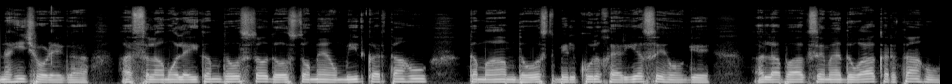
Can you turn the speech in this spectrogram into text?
नहीं छोड़ेगा। अस्सलाम वालेकुम दोस्तों। दोस्तों, मैं उम्मीद करता हूँ तमाम दोस्त बिल्कुल खैरियत से होंगे। अल्लाह पाक से मैं दुआ करता हूँ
